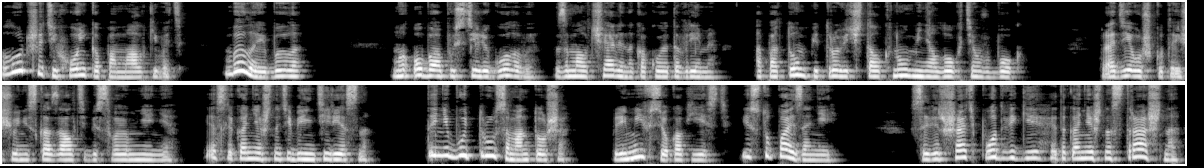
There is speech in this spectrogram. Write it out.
Лучше тихонько помалкивать. Было и было». Мы оба опустили головы, замолчали на какое-то время, а потом Петрович толкнул меня локтем в бок. «Про девушку-то еще не сказал тебе свое мнение, если, конечно, тебе интересно. Ты не будь трусом, Антоша. Прими все как есть и ступай за ней. Совершать подвиги – это, конечно, страшно,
